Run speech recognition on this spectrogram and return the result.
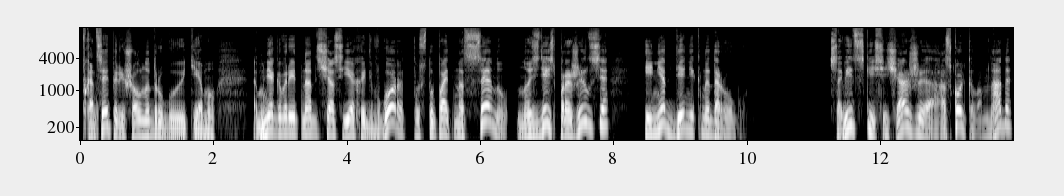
В конце перешел на другую тему. Мне, говорит, надо сейчас ехать в город, поступать на сцену, но здесь прожился и нет денег на дорогу. Савицкий сейчас же, а сколько вам надо?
